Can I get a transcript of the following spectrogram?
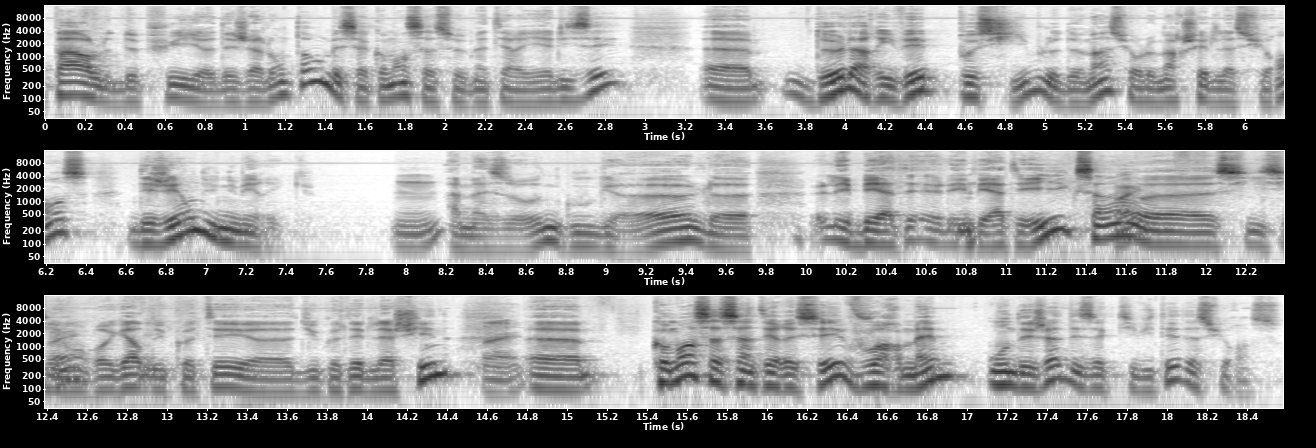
parle depuis euh, déjà longtemps, mais ça commence à se matérialiser, euh, de l'arrivée possible demain sur le marché de l'assurance des géants du numérique. Hmm. Amazon, Google, euh, les, les, BATX, hein, si, on regarde du côté, du côté de la Chine, commencent à s'intéresser, voire même ont déjà des activités d'assurance.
